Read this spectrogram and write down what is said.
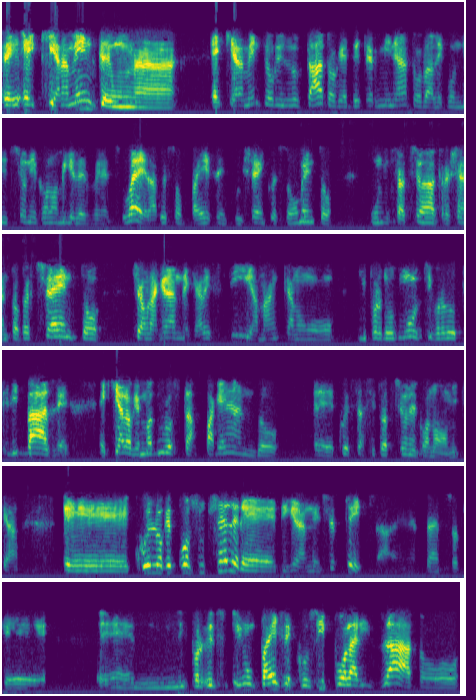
è, è chiaramente un è chiaramente un risultato che è determinato dalle condizioni economiche del Venezuela. Questo è un paese in cui c'è in questo momento un'inflazione al 300%, c'è una grande carestia, mancano prodotti, molti prodotti di base, è chiaro che Maduro sta pagando eh, questa situazione economica. E quello che può succedere è di grande incertezza, nel senso che eh, in un paese così polarizzato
